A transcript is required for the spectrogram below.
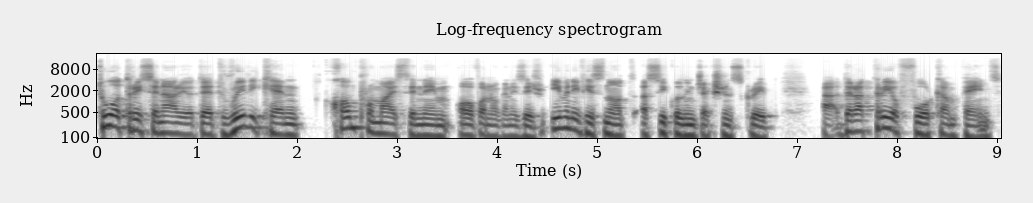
two or three scenarios that really can compromise the name of an organization, even if it's not a SQL injection script. Uh, there are three or four campaigns.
